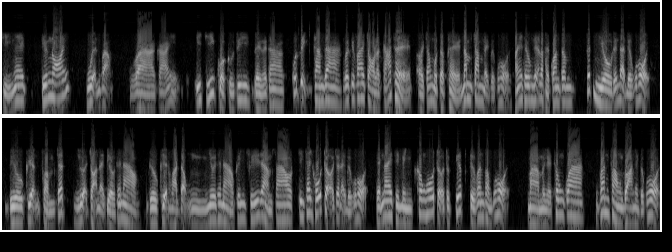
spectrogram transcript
chỉ nghe tiếng nói, nguyện vọng và cái ý chí của cử tri để người ta quyết định tham gia với cái vai trò là cá thể ở trong một tập thể 500 đại biểu quốc hội. Như thế có nghĩa là phải quan tâm rất nhiều đến đại biểu quốc hội điều kiện phẩm chất lựa chọn đại biểu thế nào điều kiện hoạt động như thế nào kinh phí làm sao chính sách hỗ trợ cho đại biểu quốc hội hiện nay thì mình không hỗ trợ trực tiếp từ văn phòng quốc hội mà mình lại thông qua văn phòng đoàn đại biểu quốc hội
